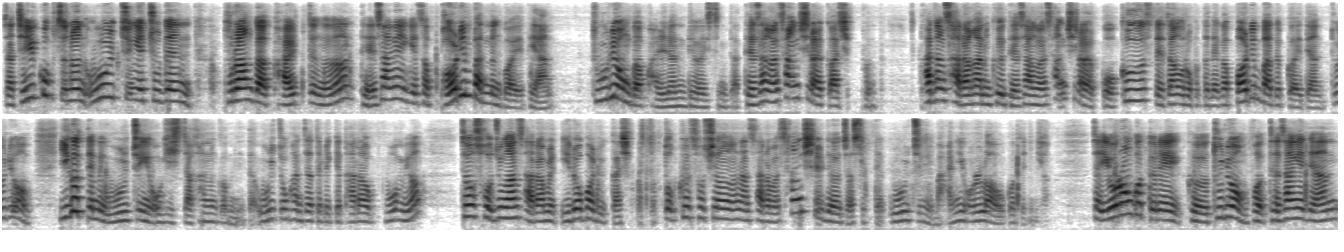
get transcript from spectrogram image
자, 제이콥스는 우울증의 주된 불안과 갈등은 대상에게서 버림받는 거에 대한 두려움과 관련되어 있습니다. 대상을 상실할까 싶은 가장 사랑하는 그 대상을 상실하고 그 대상으로부터 내가 버림받을 거에 대한 두려움 이것 때문에 우울증이 오기 시작하는 겁니다. 우울증 환자들에게 달아보며 저 소중한 사람을 잃어버릴까 싶어서 또 그 소중한 사람을 상실되어졌을 때 우울증이 많이 올라오거든요. 자, 이런 것들의 그 두려움, 버- 대상에 대한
